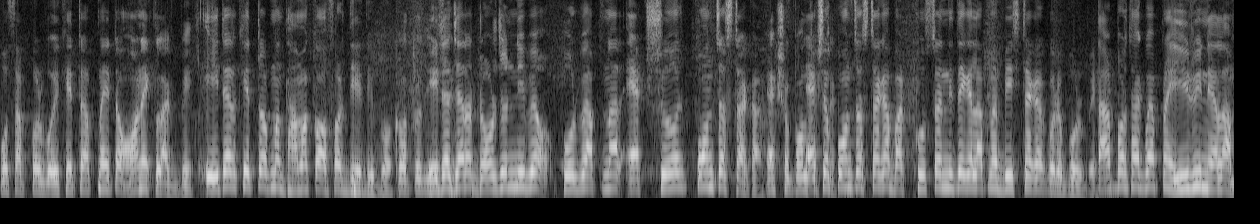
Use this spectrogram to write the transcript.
পোশাক করব ওই ক্ষেত্রে আপনার এটা অনেক লাগবে। এটার ক্ষেত্রে আপনার ধামাকা অফার দিয়ে দিব। এটা যারা ডর্জন নিবে পড়বে আপনার একশো পঞ্চাশ টাকা। 150 একশো পঞ্চাশ টাকা বাট খুচরা নিতে গেলে আপনার বিশ টাকা করে পড়বে। তারপর থাকবে আপনার ইউরিন এলাম।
